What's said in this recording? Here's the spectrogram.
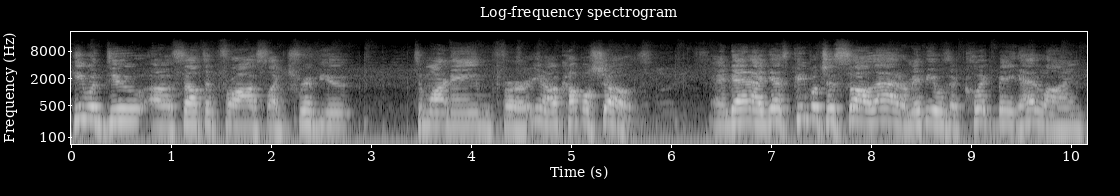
he would do a Celtic Frost like tribute to Martin Ain for, you know, a couple shows. And then I guess people just saw that, or maybe it was a clickbait headline,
